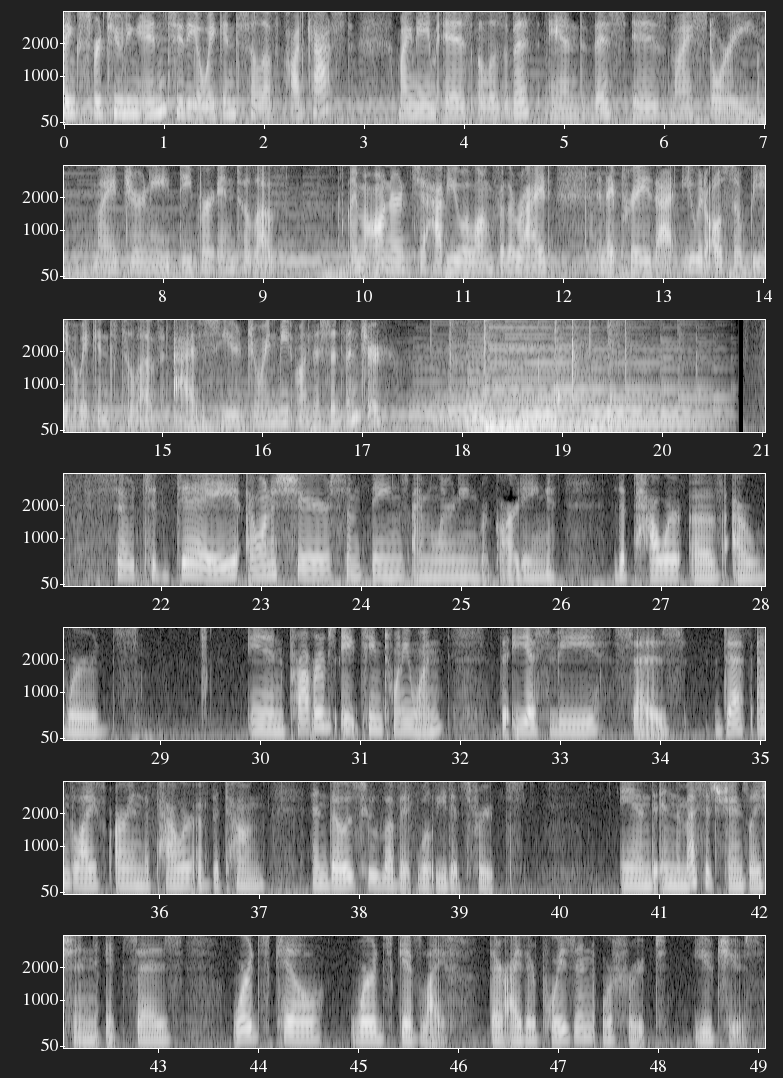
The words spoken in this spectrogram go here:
Thanks for tuning in to the Awakened to Love podcast. My name is Elizabeth, and this is my story, my journey deeper into love. I'm honored to have you along for the ride, and I pray that you would also be awakened to love as you join me on this adventure. So, today I want to share some things I'm learning regarding the power of our words. In Proverbs 18:21, the ESV says, "Death and life are in the power of the tongue, and those who love it will eat its fruits." And in the message translation, it says, Words kill, words give life. They're either poison or fruit. You choose.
